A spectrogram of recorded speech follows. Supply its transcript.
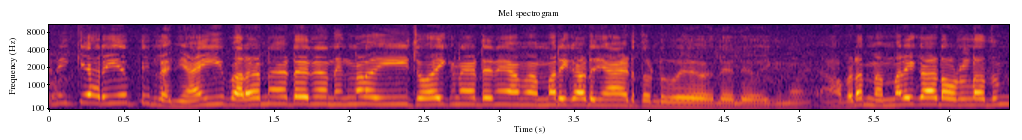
എനിക്കറിയത്തില്ല. ഞാൻ ഈ പറയുന്നതായിട്ട് തന്നെ നിങ്ങൾ ഈ ചോദിക്കണായിട്ട് തന്നെ ആ മെമ്മറി കാർഡ് ഞാൻ എടുത്തോണ്ട് പോയല്ലേ ചോദിക്കുന്നത് അവിടെ മെമ്മറി കാർഡ് ഉള്ളതും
